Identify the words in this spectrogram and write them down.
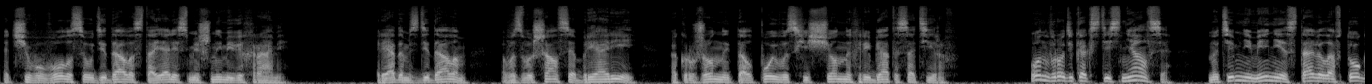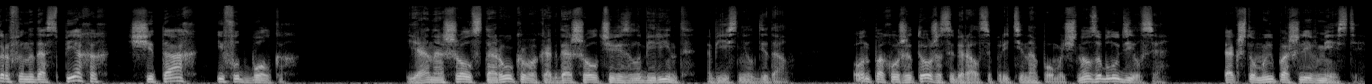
отчего волосы у Дедала стояли смешными вихрами. Рядом с Дедалом возвышался Бриарей, окруженный толпой восхищенных ребят и сатиров. Он вроде как стеснялся, но тем не менее ставил автографы на доспехах, щитах и футболках. «Я нашел Старукова, когда шел через лабиринт», — объяснил Дедал. Он, похоже, тоже собирался прийти на помощь, но заблудился. Так что мы пошли вместе.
